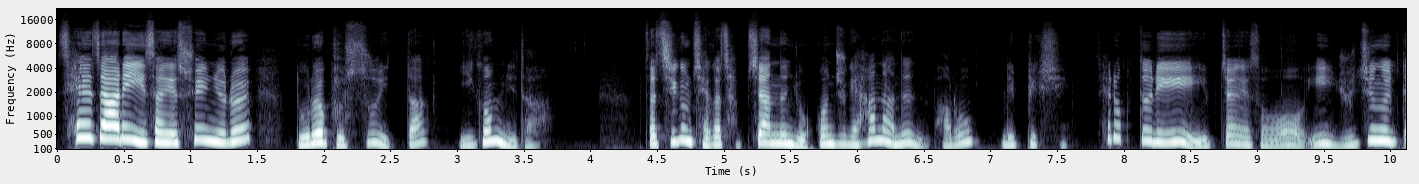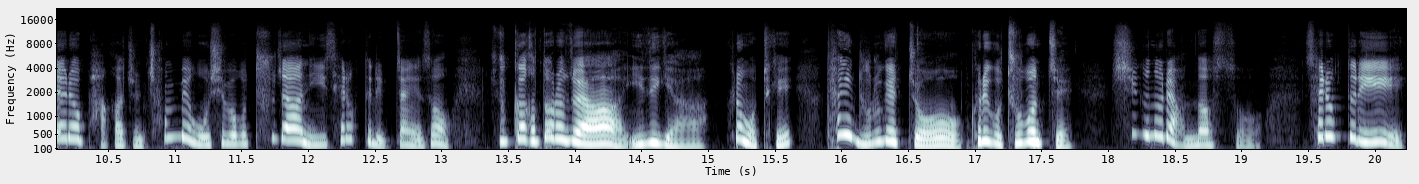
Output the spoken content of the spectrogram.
세 자리 이상의 수익률을 노려볼 수 있다 이겁니다. 자 지금 제가 잡지 않는 요건 중에 하나는 바로 리픽시 세력들이 입장에서 이 유증을 때려 박아준 1150억을 투자한 이 세력들 입장에서 주가가 떨어져야 이득이야. 그럼 어떻게? 당연히 누르겠죠. 그리고 두 번째 시그널이 안 나왔어. 세력들이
